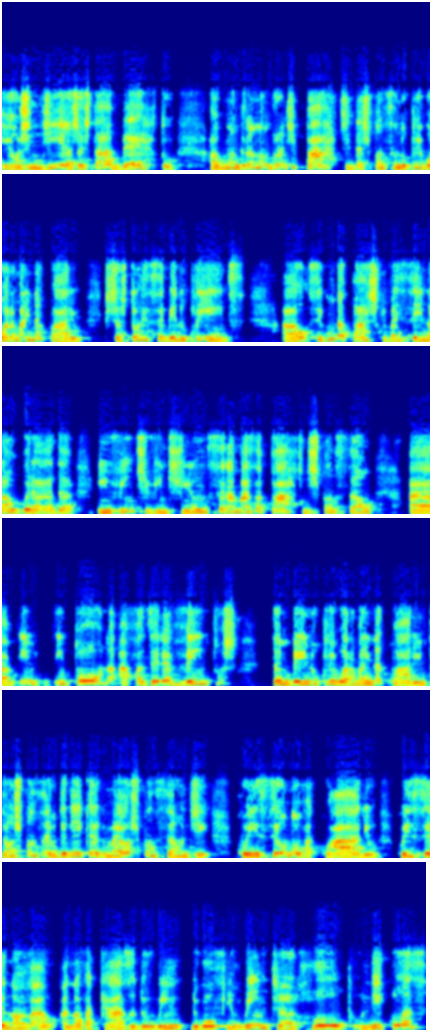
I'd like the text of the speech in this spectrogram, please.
e hoje em dia já está aberto alguma uma grande parte da expansão do Clearwater Marine Aquário, que já estão recebendo clientes. A segunda parte que vai ser inaugurada em 2021 será mais a parte de expansão ah, em, em torno a fazer eventos também no Clearwater Marine Aquário. Então, eu diria que a maior expansão de conhecer o novo aquário, conhecer a nova, a nova casa do, Win, do golfinho Winter, Hope, o Nicholas,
